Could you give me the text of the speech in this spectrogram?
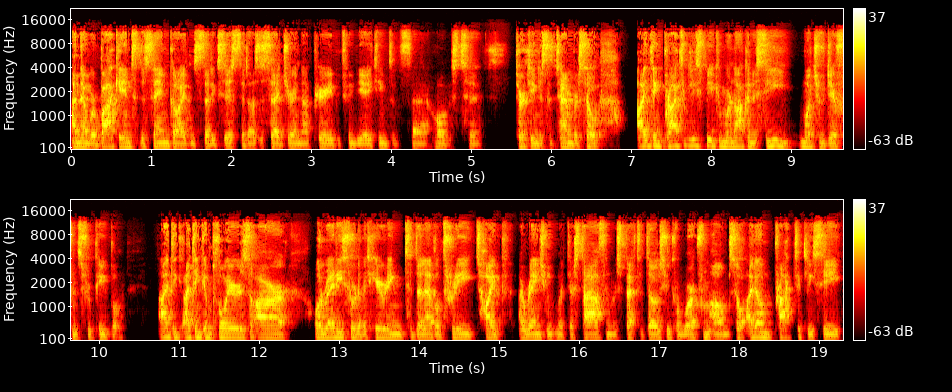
And then we're back into the same guidance that existed, as I said, during that period between the 18th of uh, August to 13th of September. So I think practically speaking, we're not going to see much of a difference for people. I think I think employers are already sort of adhering to the level three type arrangement with their staff in respect of those who can work from home. So I don't practically see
